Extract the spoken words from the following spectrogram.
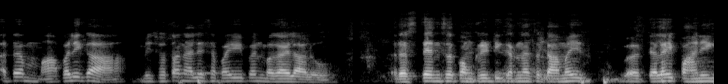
आता महापालिका मी स्वतः नाले सफाई पण बघायला आलो. रस्त्यांचं कॉन्क्रिटीकरणाचं कामही त्यालाही पाहणी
